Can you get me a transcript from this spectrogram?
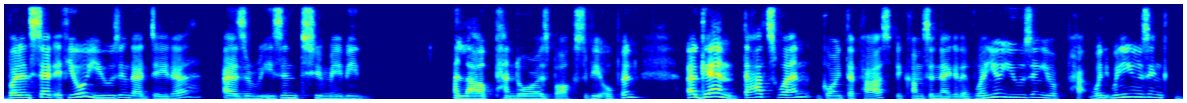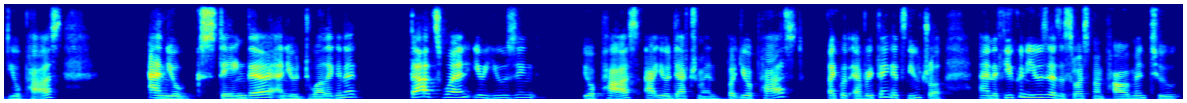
But instead, if you're using that data as a reason to maybe allow Pandora's box to be open, again that's when going to past becomes a negative when you're using your when, when you're using your past and you're staying there and you're dwelling in it that's when you're using your past at your detriment but your past like with everything it's neutral and if you can use it as a source of empowerment to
